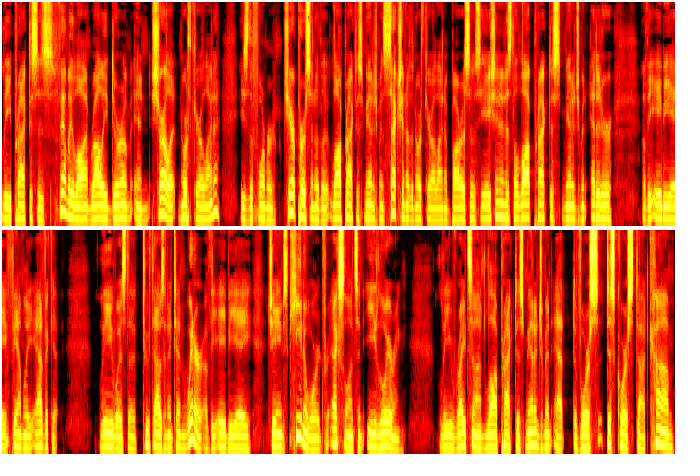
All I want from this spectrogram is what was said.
Lee practices family law in Raleigh, Durham, and Charlotte, North Carolina. He's the former chairperson of the Law Practice Management section of the North Carolina Bar Association and is the Law Practice Management editor of the ABA Family Advocate. Lee was the 2010 winner of the ABA James Keane Award for Excellence in E Lawyering. Lee writes on law practice management at divorcediscourse.com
